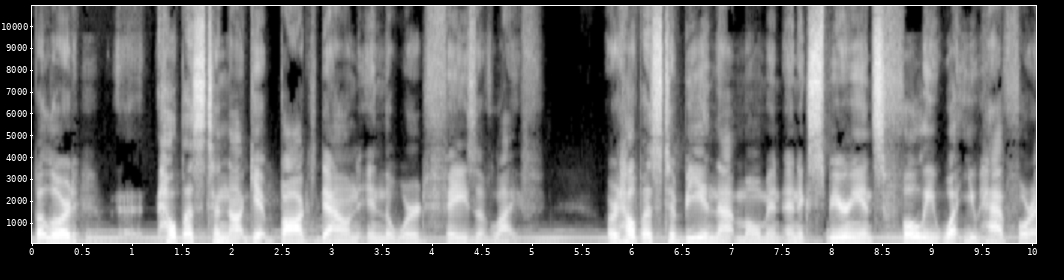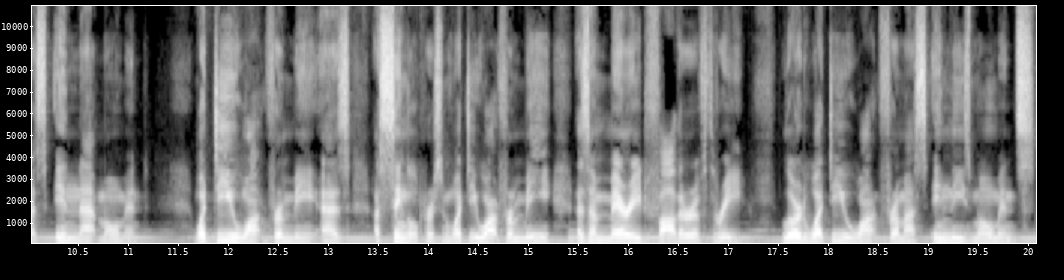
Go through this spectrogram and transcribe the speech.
but Lord, help us to not get bogged down in the word phase of life. Lord, help us to be in that moment and experience fully what you have for us in that moment. What do you want from me as a single person? What do you want from me as a married father of three? Lord, what do you want from us in these moments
